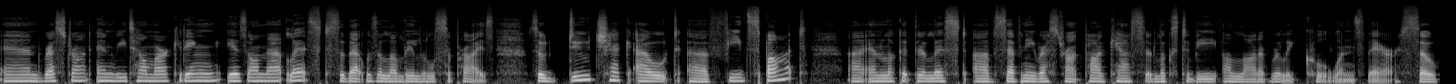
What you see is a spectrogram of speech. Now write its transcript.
and restaurant and retail marketing is on that list. So that was a lovely little surprise. So do check out uh, FeedSpot uh, and look at their list of 70 restaurant podcasts. There looks to be a lot of really cool ones there. So,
